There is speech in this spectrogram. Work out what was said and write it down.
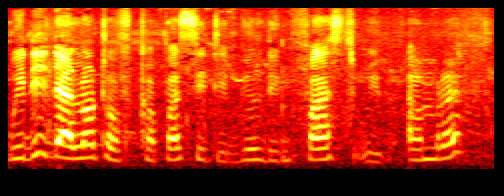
we did a lot of capacity building first with AMREF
